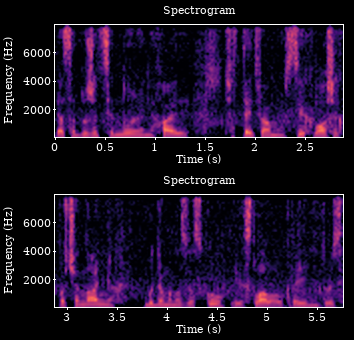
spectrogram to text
Я це дуже ціную. Нехай щастить вам у всіх ваших починаннях. Будемо на зв'язку і слава Україні, друзі!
